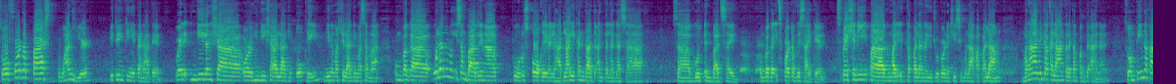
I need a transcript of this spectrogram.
So for the past one year, ito yung kinita natin. Well, hindi lang siya or hindi siya laging okay, hindi naman siya laging masama. Kumbaga, wala namang isang bagay na puros okay lang lahat. Lagi kang dadaan talaga sa sa good and bad side. Kumbaga, it's part of the cycle. Especially pag maliit ka pa lang na YouTuber, nagsisimula ka pa lang, marami ka kailangan talagang pagdaanan. So, ang pinaka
